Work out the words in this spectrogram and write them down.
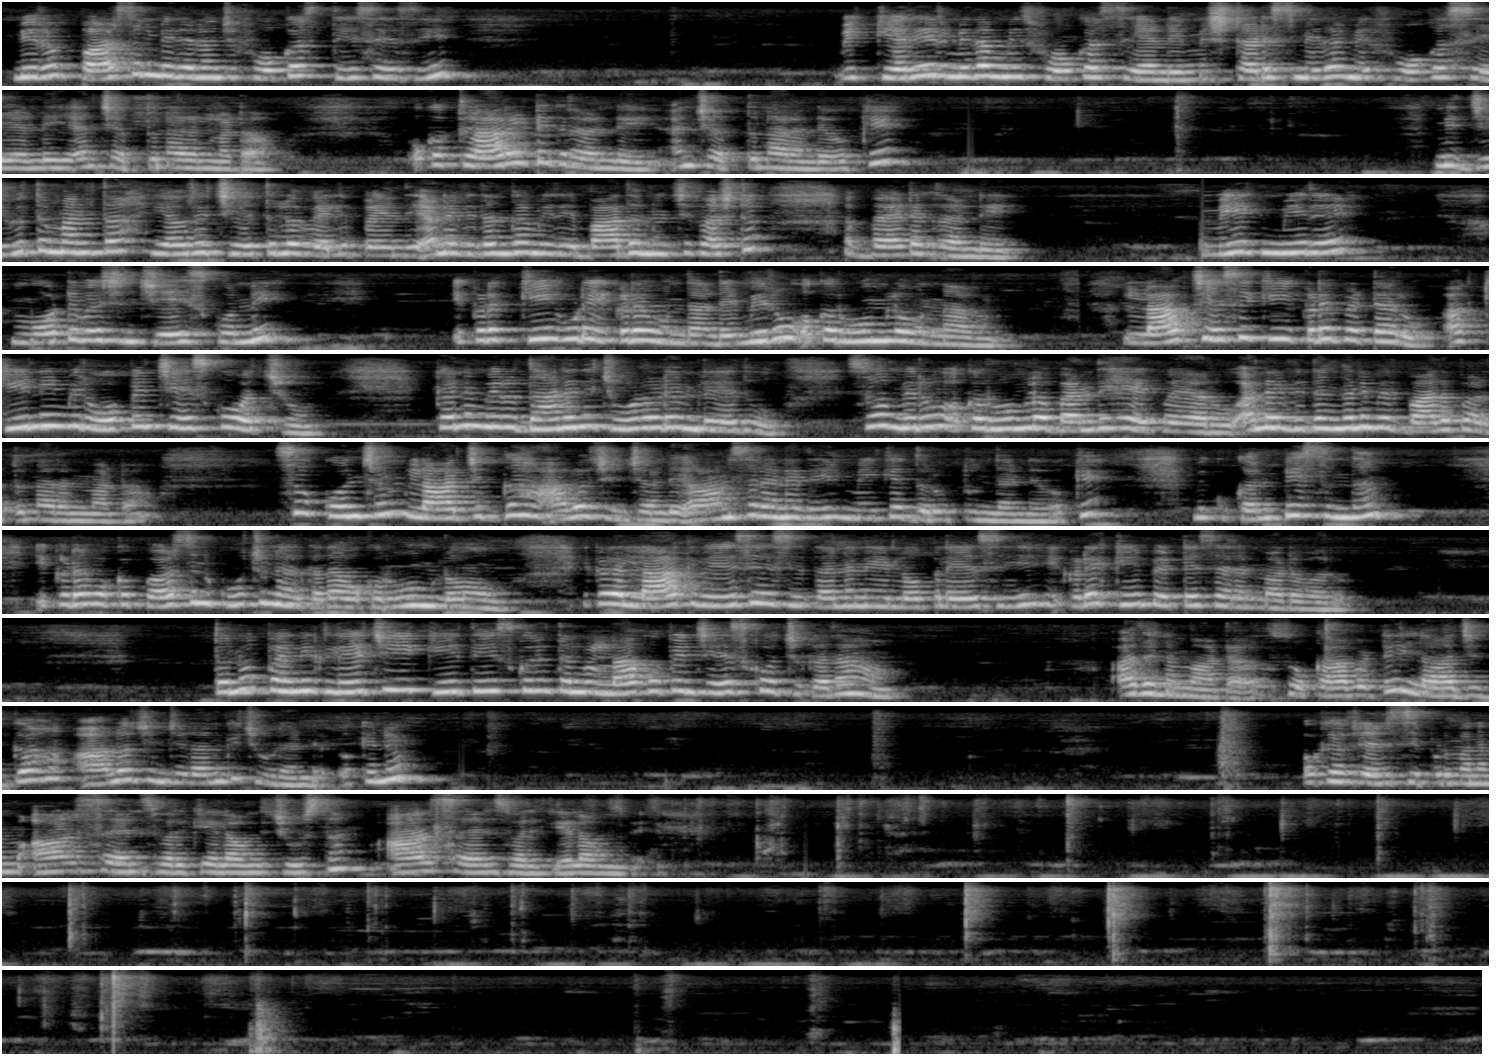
మీరు పర్సన్ మీద నుంచి ఫోకస్ తీసేసి మీ కెరీర్ మీద మీరు ఫోకస్ చేయండి మీ స్టడీస్ మీద మీరు ఫోకస్ చేయండి అని చెప్తున్నారనమాట ఒక క్లారిటీకి రండి అని చెప్తున్నారండి ఓకే? మీ జీవితం అంతా ఎవరి చేతిలో వెళ్ళిపోయింది అనే విధంగా మీరు ఈ బాధ నుంచి ఫస్ట్ బయటకు రండి. మీకు మీరే మోటివేషన్ చేసుకొని ఇక్కడ కీ కూడా ఇక్కడే ఉందండి. మీరు ఒక రూమ్లో ఉన్నారు. లాక్ చేసి కీ ఇక్కడే పెట్టారు. ఆ కీని మీరు ఓపెన్ చేసుకోవచ్చు. కానీ మీరు దానిని చూడడం లేదు. సో మీరు ఒక రూమ్లో బందీ అయిపోయారు అనే విధంగానే మీరు బాధపడుతున్నారనమాట సో కొంచెం లాజిక్గా ఆలోచించండి. ఆన్సర్ అనేది మీకే దొరుకుతుందండి. ఓకే? మీకు కనిపిస్తుందా? ఇక్కడ ఒక పర్సన్ కూర్చున్నారు కదా ఒక రూమ్లో. ఇక్కడ లాక్ వేసేసి తనని లోపల వేసి ఇక్కడే కీ పెట్టేశారనమాట వారు. తను పైనకి లేచి కీ తీసుకుని తను లాక్ ఓపెన్ చేసుకోవచ్చు కదా? అదనమాట సో కాబట్టి లాజిక్గా ఆలోచించడానికి చూడండి. ఓకేనా? ఓకే ఫ్రెండ్స్ ఇప్పుడు మనం ఆల్ సైన్స్ వరకు ఎలా ఉంది చూస్తాం. ఆల్ సైన్స్ వరకు ఎలా ఉంది?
